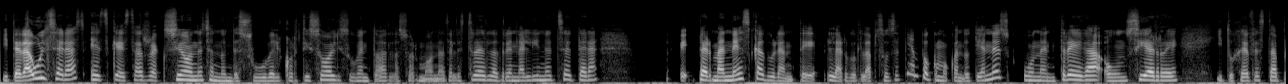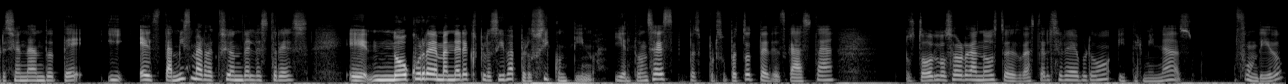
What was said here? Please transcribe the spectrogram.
Y te da úlceras es que estas reacciones en donde sube el cortisol y suben todas las hormonas del estrés, la adrenalina, etcétera, eh, permanezca durante largos lapsos de tiempo, como cuando tienes una entrega o un cierre y tu jefe está presionándote y esta misma reacción del estrés eh, no ocurre de manera explosiva, pero sí continua. Y entonces, pues por supuesto te desgasta pues, todos los órganos, te desgasta el cerebro y terminas fundido.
